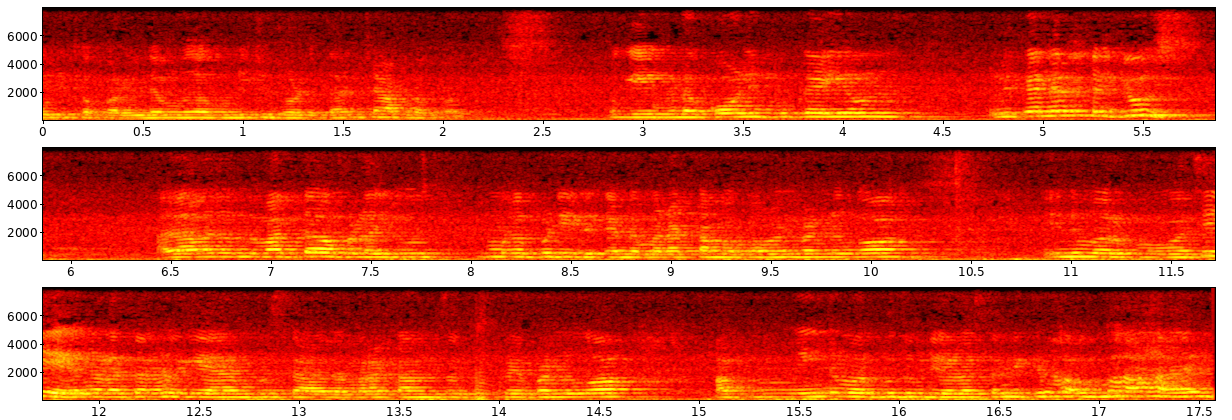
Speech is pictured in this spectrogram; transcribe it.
குடிக்க போகிறோம் இந்த முத குடிச்சு போட்டு தான் சாப்பிட போகிறோம் ஓகே எங்களோட கோழி புக்கையும் இதுக்கு என்ன ஜூஸ். அதாவது அந்த வத்தவப்பழ ஜூஸ். எப்படி நம்ம மறக்காம கமெண்ட் பண்ணுங்க. இன்னும் ஒரு வச்சு எங்களோட சேனலுக்கு யாரும் புதுசாக மறக்காம சப்ஸ்கிரைப் பண்ணுங்க. அப் இன்னும் ஒரு புது வீடியோவில் சந்திக்கிறோம். பாய்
